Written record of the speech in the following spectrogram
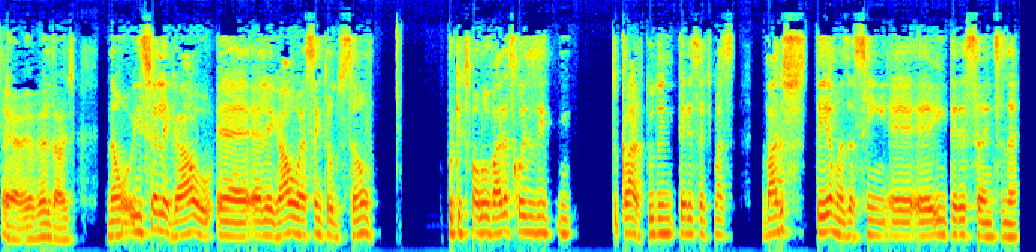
É, é verdade. Não, isso é legal, é, é legal essa introdução, porque tu falou várias coisas, em, claro, tudo interessante, mas vários temas assim é, é interessantes, né?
